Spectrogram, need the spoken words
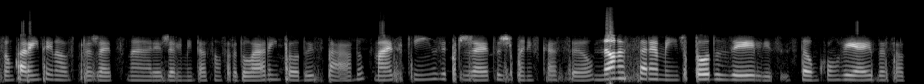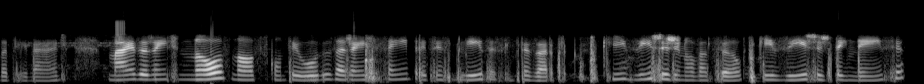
São 49 projetos na área de alimentação fora do lar em todo o estado, mais 15 15 projetos de panificação. Não necessariamente todos eles estão com viés da saudabilidade, mas a gente, nos nossos conteúdos, a gente sempre sensibiliza esse empresário para o que existe de inovação, o que existe de tendência.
